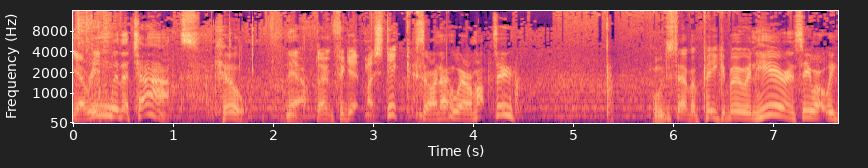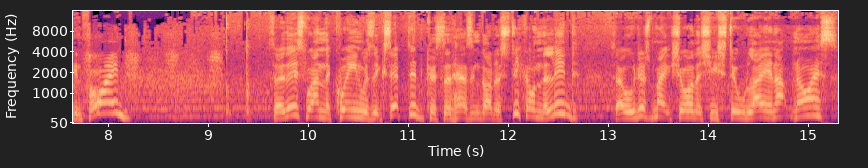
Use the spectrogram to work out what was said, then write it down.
You're in with a chance. Cool. Now, don't forget my stick so I know where I'm up to. We'll just have a peekaboo in here and see what we can find. So this one, the queen was accepted because it hasn't got a stick on the lid. So we'll just make sure that she's still laying up nice.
